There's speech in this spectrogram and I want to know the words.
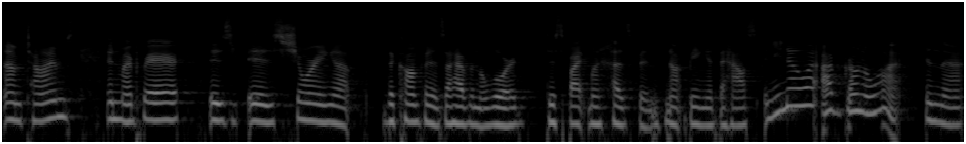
um, times, and my prayer is is shoring up the confidence I have in the Lord, despite my husband not being at the house. And you know what? I've grown a lot in that.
